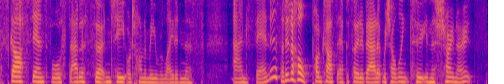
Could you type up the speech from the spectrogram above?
SCARF stands for status, certainty, autonomy, relatedness, and fairness. I did a whole podcast episode about it, which I'll link to in the show notes.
